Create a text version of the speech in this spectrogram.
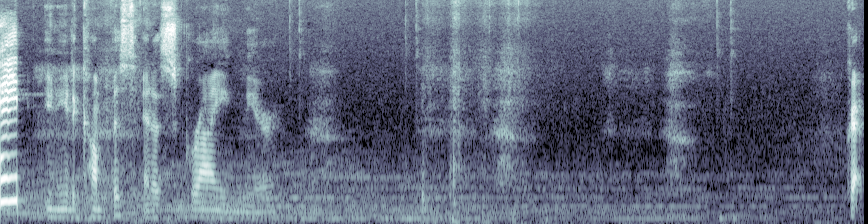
Hey, You need a compass and a scrying mirror. Crap.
